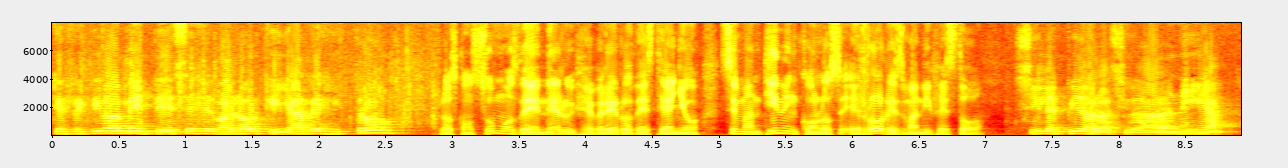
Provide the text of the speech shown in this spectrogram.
que efectivamente ese es el valor que ya registró. Los consumos de enero y febrero de este año se mantienen con los errores, manifestó. Sí le pido a la ciudadanía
